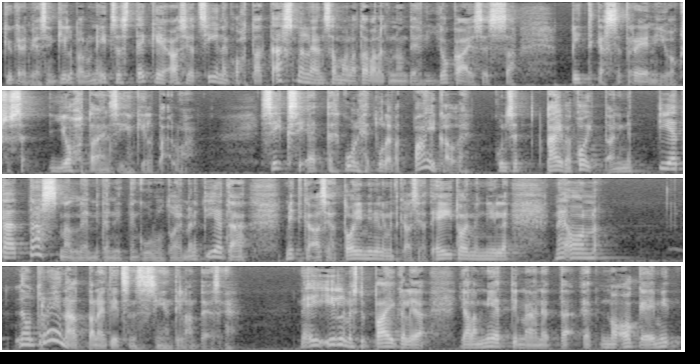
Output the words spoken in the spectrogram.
kykeneviä siihen kilpailuun. Ne itse asiassa tekee asiat siinä kohtaa täsmälleen samalla tavalla kuin ne on tehnyt jokaisessa pitkässä treenijuoksussa johtaen siihen kilpailuun. Siksi, että kun he tulevat paikalle, kun se päivä koittaa, niin ne tietää täsmälleen, miten niiden kuuluu toimia. Ne tietää, mitkä asiat toimii niille, mitkä asiat ei toimi niille. Ne on, ne on treenauttaneet itsensä siihen tilanteeseen. Ne ei ilmesty paikalle ja, ja ala miettimään, että, että no okei, mit,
